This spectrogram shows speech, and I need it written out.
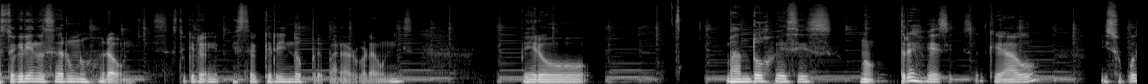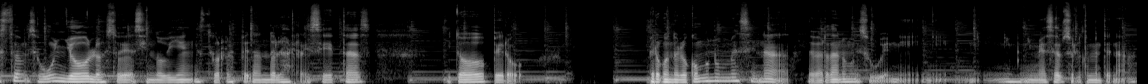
estoy queriendo hacer unos brownies. Estoy, estoy queriendo preparar brownies. Pero van dos veces, no, tres veces que hago. Y supuestamente, según yo, lo estoy haciendo bien. Estoy respetando las recetas y todo. Pero pero cuando lo como no me hace nada. De verdad no me sube ni, ni, ni, ni me hace absolutamente nada.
